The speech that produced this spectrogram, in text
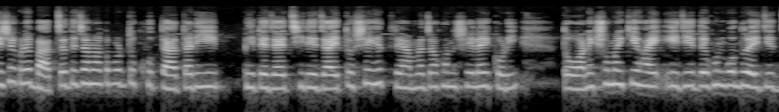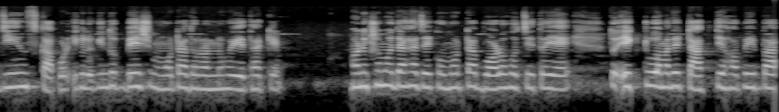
বিশেষ করে বাচ্চাদের জামা কাপড় তো খুব তাড়াতাড়ি ফেটে যায়, ছিঁড়ে যায়। তো সেক্ষেত্রে আমরা যখন সেলাই করি, তো অনেক সময় কি হয়, এই যে দেখুন বন্ধুরা, এই যে জিন্স কাপড়, এগুলো কিন্তু বেশ মোটা ধরনের হয়ে থাকে। অনেক সময় দেখা যায় কোমরটা বড় হচ্ছে, তো এ, তো একটু আমাদের টাকতে হবে বা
